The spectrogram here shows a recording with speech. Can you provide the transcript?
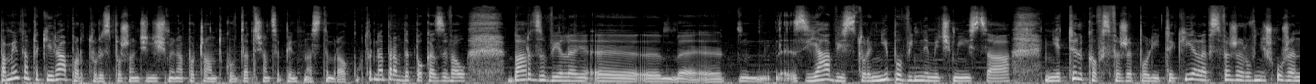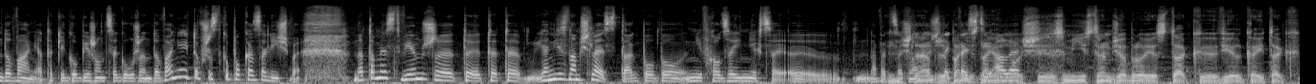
pamiętam taki raport, który sporządziliśmy na początku w 2015 roku, który naprawdę pokazywał bardzo wiele zjawisk, które nie powinny mieć miejsca nie tylko w sferze polityki, ale w sferze również urzędowania, takiego bieżącego urzędowania i to wszystko pokazaliśmy. Natomiast wiem, że te, te, te ja nie znam śledztw, tak, bo, bo nie wchodzę i nie chcę e, nawet Myślałem, że pani kwestie, ale znajomość z ministrem Ziobro jest tak wielka i tak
